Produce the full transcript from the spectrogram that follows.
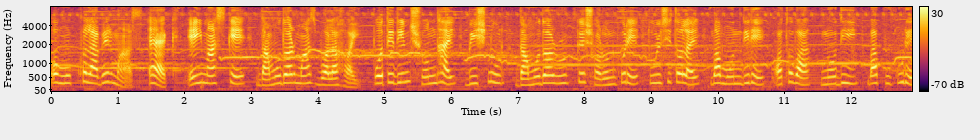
ও মুখ্য লাভের মাস। এক, এই মাসকে দামোদর মাস বলা হয়। প্রতিদিন সন্ধ্যায় বিষ্ণুর দামোদর রূপকে স্মরণ করে তুলসীতলায় বা মন্দিরে অথবা নদী বা পুকুরে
